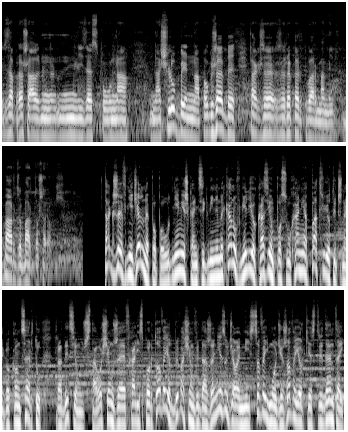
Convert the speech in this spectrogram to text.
Zapraszali zespół na, na śluby, na pogrzeby. Także że repertuar mamy bardzo, bardzo szeroki. Także w niedzielne popołudnie mieszkańcy gminy Mykanów mieli okazję posłuchania patriotycznego koncertu. Tradycją już stało się, że w hali sportowej odbywa się wydarzenie z udziałem miejscowej młodzieżowej orkiestry dętej.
